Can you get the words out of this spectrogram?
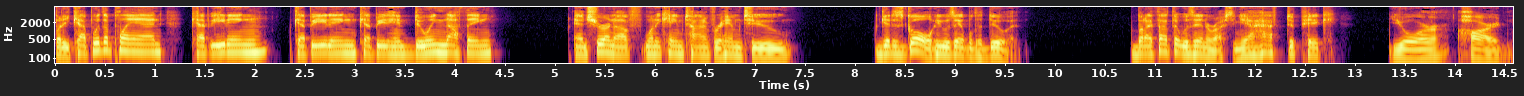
But he kept with a plan, kept eating, kept eating, kept eating, doing nothing. And sure enough, when it came time for him to get his goal, he was able to do it. But I thought that was interesting. You have to pick your hard.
